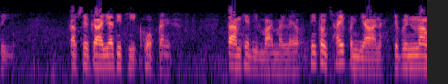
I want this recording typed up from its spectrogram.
สี่กับเสกายทิฐิควบกัน ตามที่อธิบายมาแล้ว นี่ต้องใช้ปัญญานะจะเป็นนั่ง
